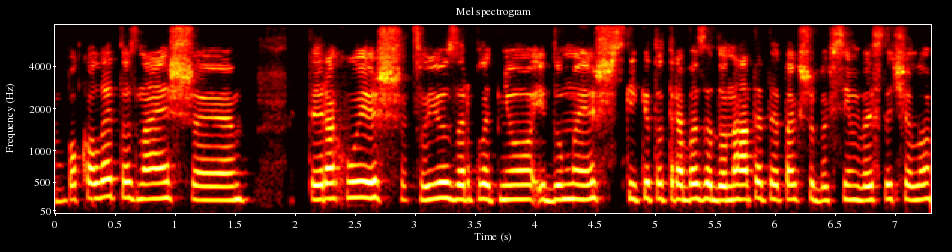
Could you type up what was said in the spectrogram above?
Бо коли то знаєш. е, Ти рахуєш свою зарплатню і думаєш, скільки то треба задонатити, так щоб всім вистачило.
